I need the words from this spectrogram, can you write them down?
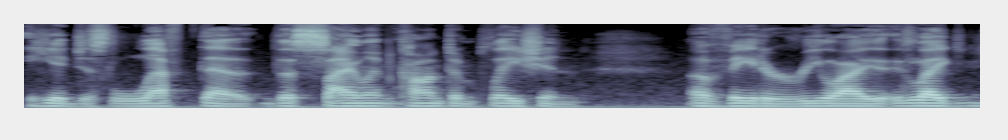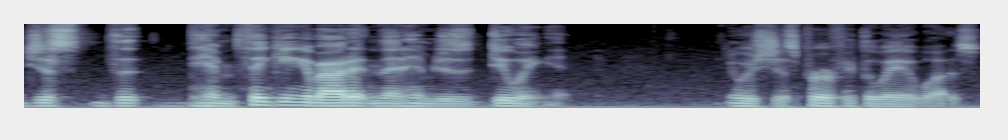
he had just left that the silent contemplation of Vader realize like just the him thinking about it and then him just doing it. It was just perfect the way it was.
